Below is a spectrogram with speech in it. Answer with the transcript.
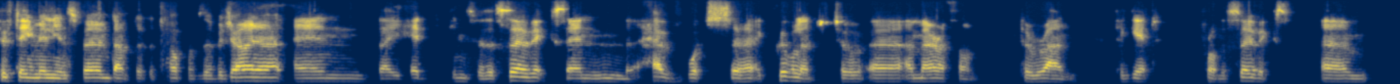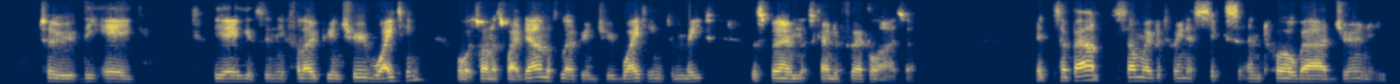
15 million sperm dumped at the top of the vagina, and they head into the cervix and have what's uh, equivalent to uh, a marathon to run to get from the cervix um, to the egg. The egg is in the fallopian tube waiting, or it's on its way down the fallopian tube waiting to meet the sperm that's going to fertilize it. It's about somewhere between a six and 12 hour journey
